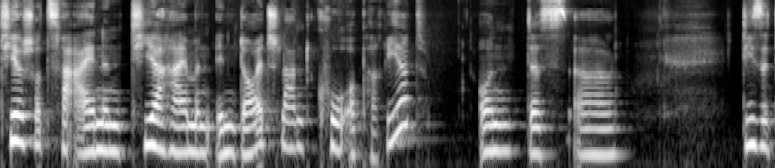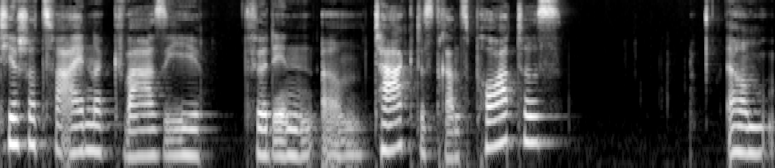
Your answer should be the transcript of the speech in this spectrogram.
Tierschutzvereinen, Tierheimen in Deutschland kooperiert und dass äh, diese Tierschutzvereine quasi für den ähm, Tag des Transportes ähm,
